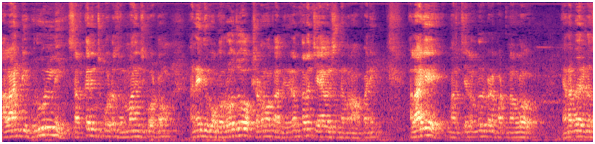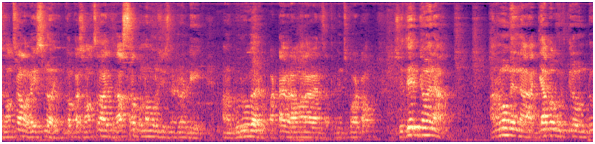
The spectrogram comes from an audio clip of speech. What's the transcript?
అలాంటి గురువుల్ని సత్కరించుకోవడం సన్మానించుకోవడం అనేది ఒక రోజు ఒక క్షణమో కాదు నిరంతరం చేయవలసింది మన పని. అలాగే మన చిలకలూరుపేట పట్టణంలో ఎనభై రెండు సంవత్సరాల వయసులో ఇంకొక సంవత్సరానికి శాస్త్ర పున్నములు చేసినటువంటి మన గురువు గారు పట్టాభి రామారావు గారిని సత్కరించుకోవటం సుదీర్ఘమైన అనుభవం కలిగిన అధ్యాపక వృత్తిలో ఉంటూ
